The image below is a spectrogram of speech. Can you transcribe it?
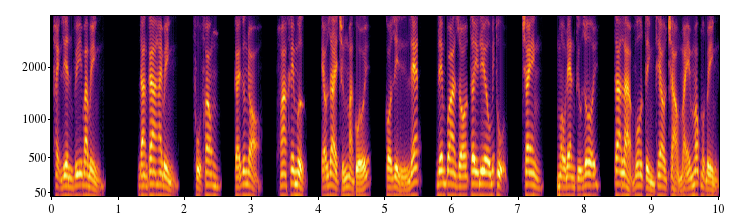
hạnh diên vĩ ba bình, đàn ca hai bình, phủ phong, cái gương nhỏ, hoa khê mực, kéo dài trứng màn cối, có dìn rét đêm qua gió tây điêu bích thụ, tranh, màu đen cứu rỗi, ta là vô tình theo chảo máy móc một bình.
